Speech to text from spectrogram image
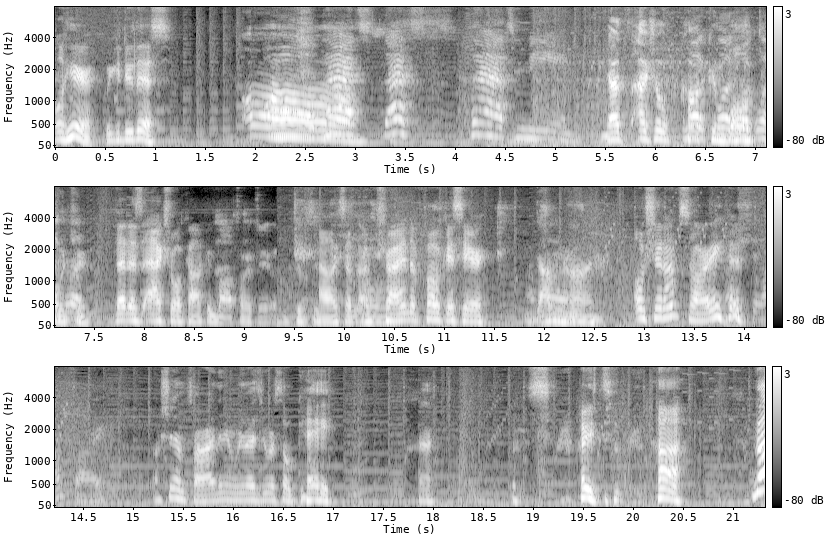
Well, here we could do this. Oh, that's that's that's mean. That's actual cock Look, and look, ball look, look, torture. look. That is actual cock and ball torture. Alex, I'm, I'm Oh. trying to focus here. I'm, I'm not. Oh shit, I'm sorry. Oh shit, I'm sorry. Oh shit, I'm sorry. I didn't realize you were so gay. Huh. No!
